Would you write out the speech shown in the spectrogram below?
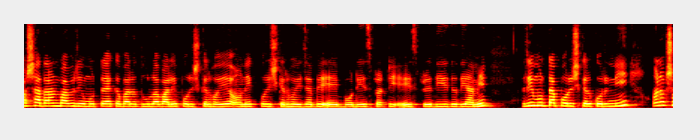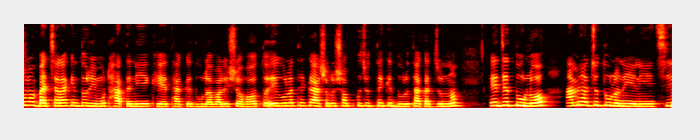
অসাধারণভাবে রিমোটটা একেবারে ধুলাবালি পরিষ্কার হয়ে অনেক পরিষ্কার হয়ে যাবে। এই বডি স্প্রেটি স্প্রে দিয়ে যদি আমি রিমোটটা পরিষ্কার করে নিই। অনেক সময় বাচ্চারা কিন্তু রিমোট হাতে নিয়ে খেয়ে থাকে, ধুলাবালি সহ। তো এগুলো থেকে আসলে সব কিছুর থেকে দূরে থাকার জন্য এই যে তুলো, আমি হচ্ছে তুলো নিয়ে নিয়েছি।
